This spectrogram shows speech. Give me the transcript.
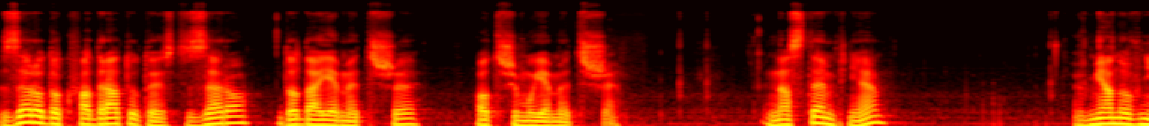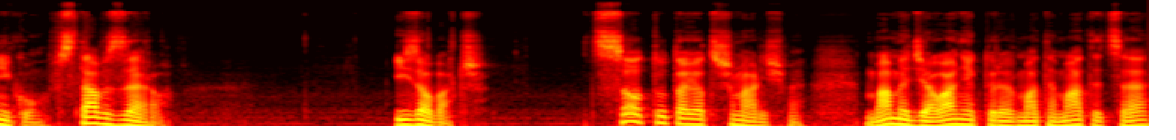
0 do kwadratu to jest 0, dodajemy 3, otrzymujemy 3. Następnie w mianowniku wstaw 0 i zobacz, co tutaj otrzymaliśmy. Mamy działanie, które w matematyce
